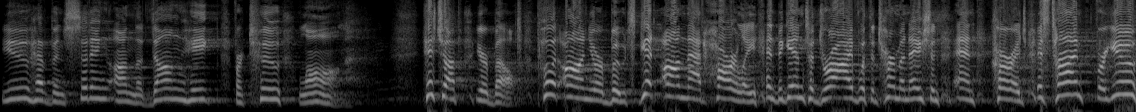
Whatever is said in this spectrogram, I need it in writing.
you have been sitting on the dung heap for too long. Hitch up your belt, put on your boots, get on that Harley, and begin to drive with determination and courage. It's time for you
